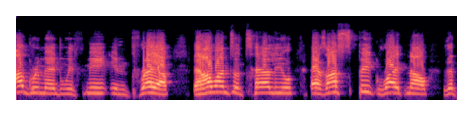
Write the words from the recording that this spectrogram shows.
agreement with me in prayer. And I want to tell you, as I speak right now, the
